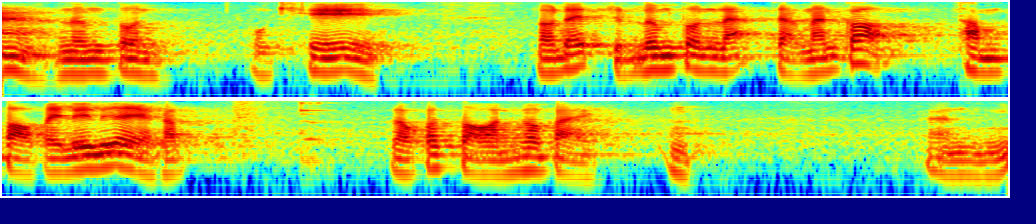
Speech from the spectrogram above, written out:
อ่า เริ่มต้น โอเค เราได้จุดเริ่มต้นแล้ว จากนั้นก็ทำต่อไปเรื่อยๆครับ เราก็สอนเข้าไป อันนี้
